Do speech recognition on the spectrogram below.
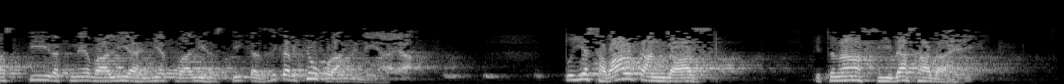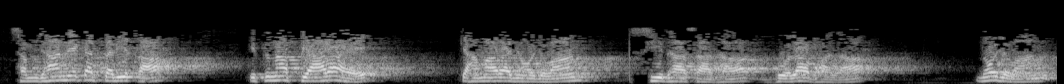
ہستی رکھنے والی، اہمیت والی ہستی کا ذکر کیوں قرآن میں نہیں آیا؟ تو یہ سوال کا انداز اتنا سیدھا سادہ ہے، سمجھانے کا طریقہ اتنا پیارا ہے کہ ہمارا نوجوان سیدھا سادھا بولا بھاگا نوجوان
